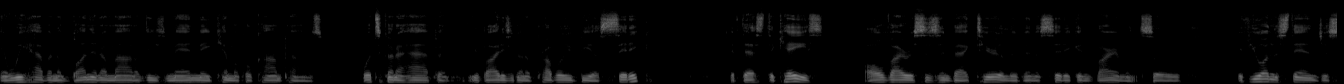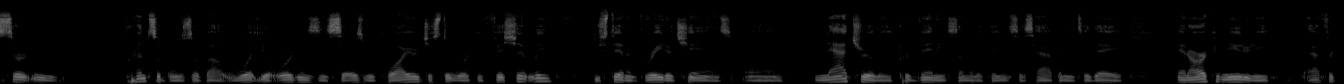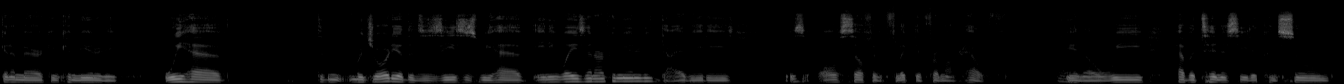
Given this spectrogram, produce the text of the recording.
and we have an abundant amount of these man made chemical compounds, what's going to happen? Your body's going to probably be acidic. If that's the case, all viruses and bacteria live in acidic environment. So if you understand just certain principles about what your organs and cells require just to work efficiently, you stand a greater chance on naturally preventing some of the things that's happening today. In our community, African American community, we have the majority of the diseases we have anyways in our community, diabetes, is all self-inflicted from our health. You know, we have a tendency to consume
